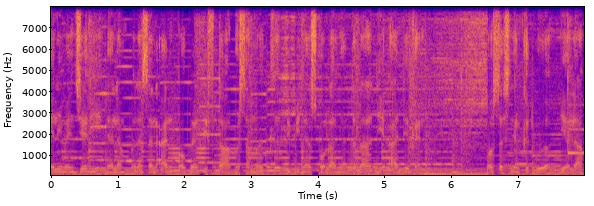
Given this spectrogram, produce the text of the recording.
elemen jeri Dalam pelaksanaan program iftar bersama kepimpinan sekolah yang telah diadakan. Proses yang kedua ialah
